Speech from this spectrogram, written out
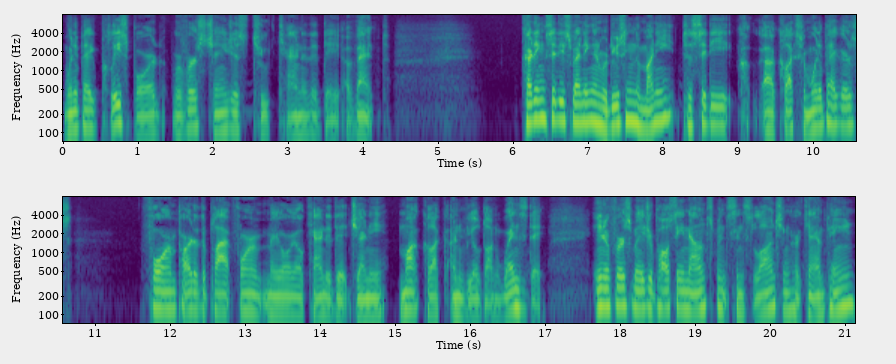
Winnipeg Police Board reverse changes to Canada Day event. Cutting city spending and reducing the money to city uh, collects from Winnipeggers form part of the platform mayoral candidate Jenny Motkaluk unveiled on Wednesday. In her first major policy announcement since launching her campaign,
